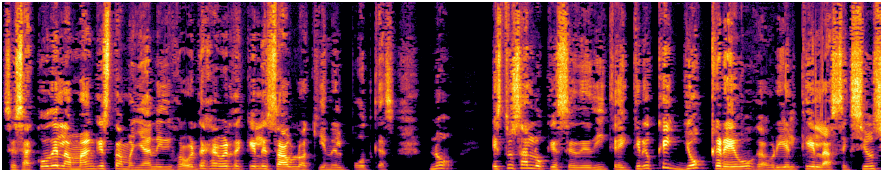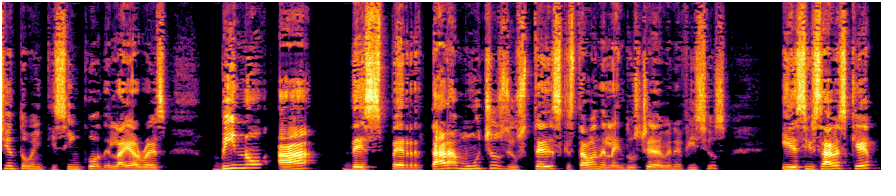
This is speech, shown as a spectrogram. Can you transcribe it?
se sacó de la manga esta mañana y dijo, a ver, déjame ver de qué les hablo aquí en el podcast. No, esto es a lo que se dedica y creo que yo creo, Gabriel, que la sección 125 del IRS vino a despertar a muchos de ustedes que estaban en la industria de beneficios y decir, ¿sabes qué?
